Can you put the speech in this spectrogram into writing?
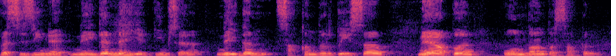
Ve sizi ne, neyden nehyettiğimse, neyden sakındırdıysam ne yapın? Ondan da sakının.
